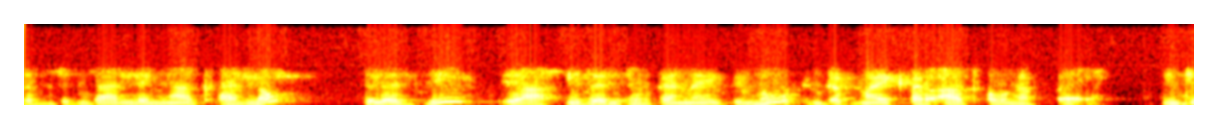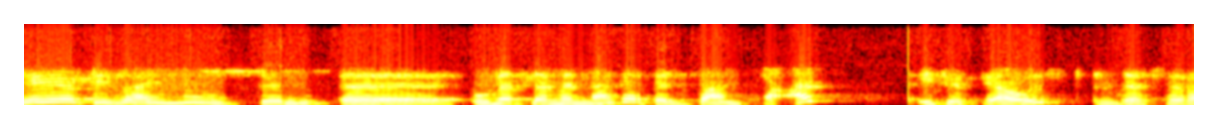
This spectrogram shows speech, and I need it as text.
ልምድ እንዳለኝ አውቃለሁ። ስለዚህ ያ event organizing ኡ እንደማይቀር አውቀው ነበረ። interior design ኡ ግን እውነት ለመናገር በዛን ሰዓት ኢትዮጵያ ውስጥ እንደ ስራ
